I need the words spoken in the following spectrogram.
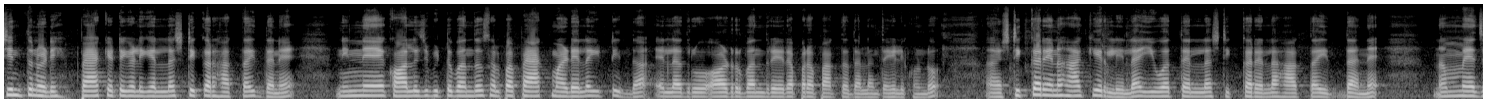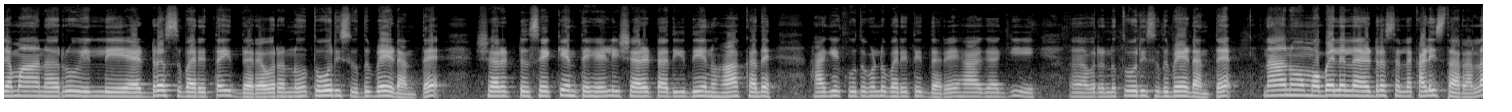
ಚಿಂತು ನೋಡಿ, ಪ್ಯಾಕೆಟ್ಗಳಿಗೆಲ್ಲ ಸ್ಟಿಕ್ಕರ್ ಹಾಕ್ತಾ ಇದ್ದಾನೆ. ನಿನ್ನೆ ಕಾಲೇಜ್ ಬಿಟ್ಟು ಬಂದು ಸ್ವಲ್ಪ ಪ್ಯಾಕ್ ಮಾಡಿ ಎಲ್ಲ ಇಟ್ಟಿದ್ದ. ಎಲ್ಲಾದರೂ ಆರ್ಡ್ರ್ ಬಂದರೆ ರಪ್ಪ ರಪ ಆಗ್ತದಲ್ಲ ಅಂತ ಹೇಳಿಕೊಂಡು. ಸ್ಟಿಕ್ಕರ್ ಏನು ಹಾಕಿರಲಿಲ್ಲ. ಇವತ್ತೆಲ್ಲ ಸ್ಟಿಕ್ಕರ್ ಎಲ್ಲ ಹಾಕ್ತಾ ಇದ್ದಾನೆ. ನಮ್ಮ ಯಜಮಾನರು ಇಲ್ಲಿ ಅಡ್ರೆಸ್ ಬರಿತಾ ಇದ್ದಾರೆ. ಅವರನ್ನು ತೋರಿಸುವುದು ಬೇಡ ಅಂತೆ ಶರ್ಟ್ ಸೆಕೆ ಅಂತ ಹೇಳಿ ಶರ್ಟ್ ಅದು ಇದೇನು ಹಾಕದೆ ಹಾಗೆ ಕೂತುಕೊಂಡು ಬರಿತಿದ್ದಾರೆ. ಹಾಗಾಗಿ ಅವರನ್ನು ತೋರಿಸುವುದು ಬೇಡ ಅಂತೆ ನಾನು ಮೊಬೈಲೆಲ್ಲ ಅಡ್ರೆಸ್ ಎಲ್ಲ ಕಳಿಸ್ತಾರಲ್ಲ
